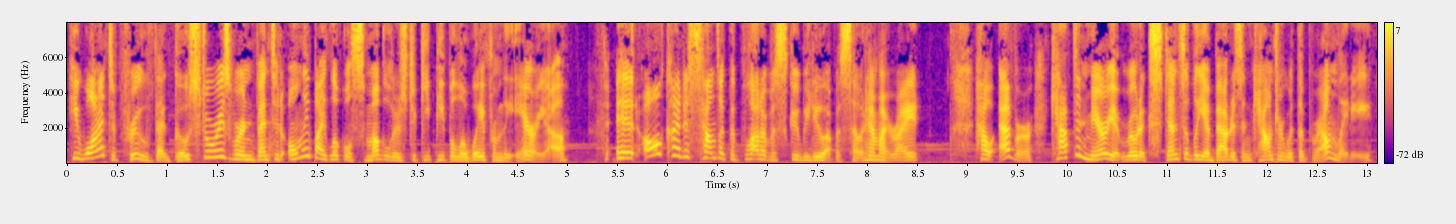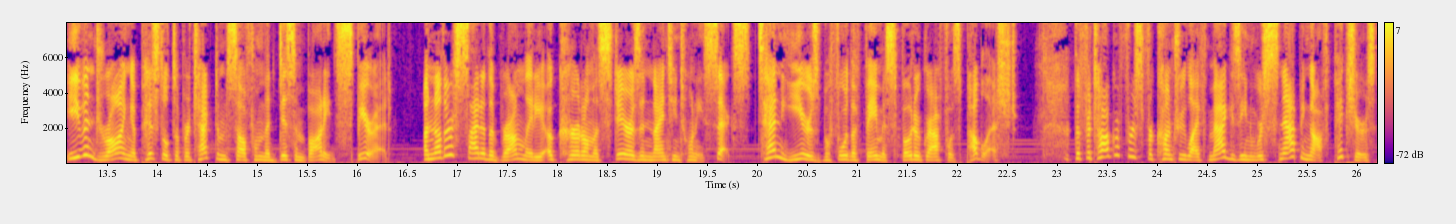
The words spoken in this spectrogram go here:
He wanted to prove that ghost stories were invented only by local smugglers to keep people away from the area. It all kind of sounds like the plot of a Scooby Doo episode, am I right? However, Captain Marryat wrote extensively about his encounter with the Brown Lady, even drawing a pistol to protect himself from the disembodied spirit. Another sight of the Brown Lady occurred on the stairs in 1926, 10 years before the famous photograph was published. The photographers for Country Life magazine were snapping off pictures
